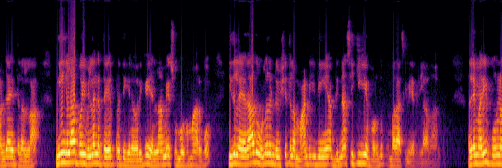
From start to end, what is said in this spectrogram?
பஞ்சாயத்துலலாம் நீங்களா போய் வில்லங்கத்தை ஏற்படுத்திக்கிற வரைக்கும் எல்லாமே சுமூகமா இருக்கும். இதுல ஏதாவது ஒன்று ரெண்டு விஷயத்துல மாட்டிக்கிட்டீங்க அப்படின்னா சிக்கிக்க போறது கும்பராசி நேர்களாக தான் இருக்கும். அதே மாதிரி பூர்ண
